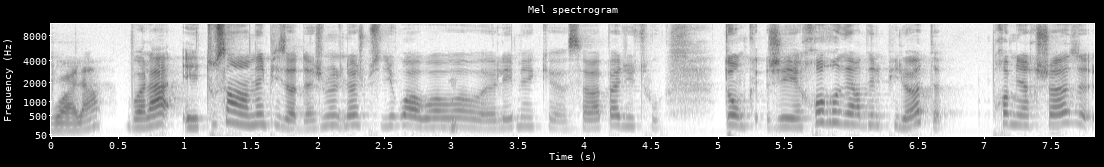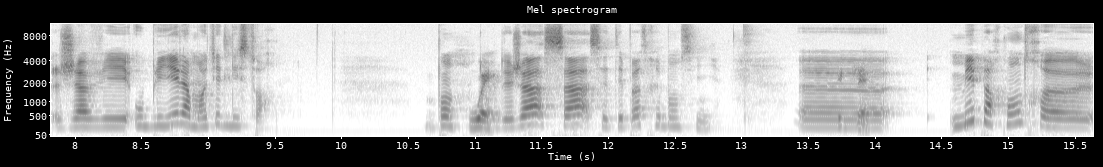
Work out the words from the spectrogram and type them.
Voilà. Voilà, et tout ça en un épisode. Je me- là, je me suis dit, waouh, waouh, waouh, les mecs, ça va pas du tout. Donc, j'ai re-regardé le pilote. Première chose, j'avais oublié la moitié de l'histoire. Bon, Ouais. déjà, ça, c'était pas très bon signe. Euh. Mais par contre, euh,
